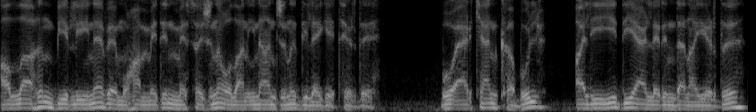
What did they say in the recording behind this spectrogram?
Allah'ın birliğine ve Muhammed'in mesajına olan inancını dile getirdi. Bu erken kabul, Ali'yi diğerlerinden ayırdı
